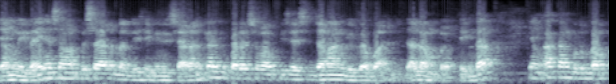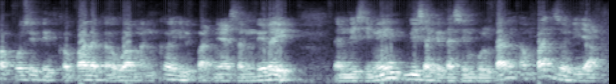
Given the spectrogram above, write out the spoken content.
yang nilainya sangat besar. Dan di sini disarankan kepada seorang Pisces jangan gegabah di dalam bertindak yang akan berdampak positif kepada keuangan kehidupannya sendiri dan di sini bisa kita simpulkan empat zodiak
